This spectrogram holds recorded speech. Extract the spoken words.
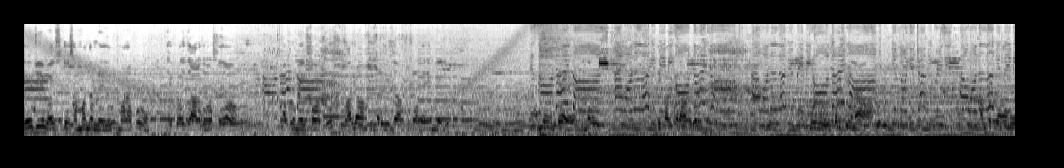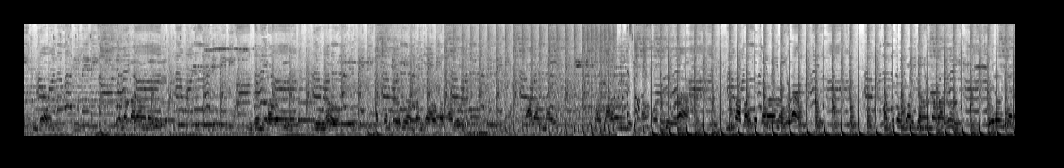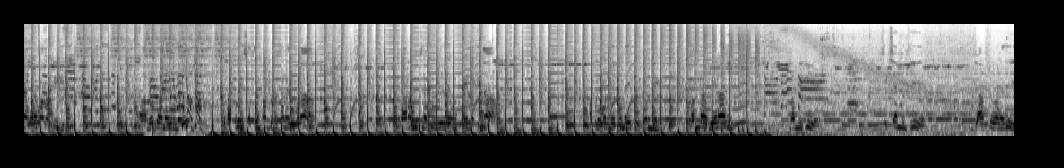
AG వయసుతో సంబంధం లేదు. మనకు ఎప్పుడైతే ఆలోచన వస్తుందో అప్పుడు నేర్చుకోవచ్చు. వాళ్ళు అనుకుంటారు వీళ్ళు అనుకుంటారు ఏం లేదు. అన్నీ ఉంటే అందరూ ఇక్కడికి రావడం జరుగుతుంది మీరు ఇక్కడికి నేర్చుకుంటే ఎండాకాలం అనేది ఉంటుంది కాబట్టి దీనిలో లక్షల కోట్లు పంపించే అవకాశాలు మందికి శిక్షణ నుంచి జాబ్స్ అనేది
